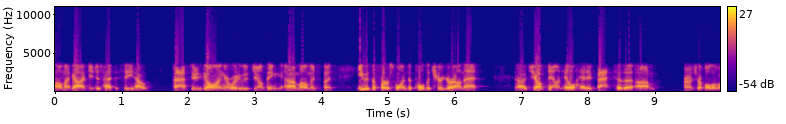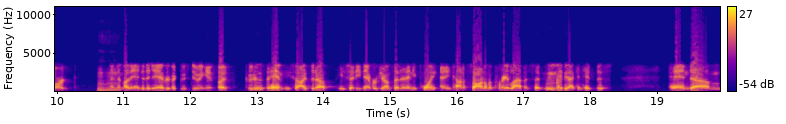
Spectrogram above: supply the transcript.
oh my God, you just had to see how fast he was going or what he was jumping uh, moments. But he was the first one to pull the trigger on that uh, jump downhill, headed back to the um, Bradshaw Boulevard. Mm-hmm. And then by the end of the day, everybody was doing it. But kudos to him. He sized it up. He said he never jumped it at any point, and he kind of saw it on the parade lap and said, "Hmm, maybe I can hit this." And um,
